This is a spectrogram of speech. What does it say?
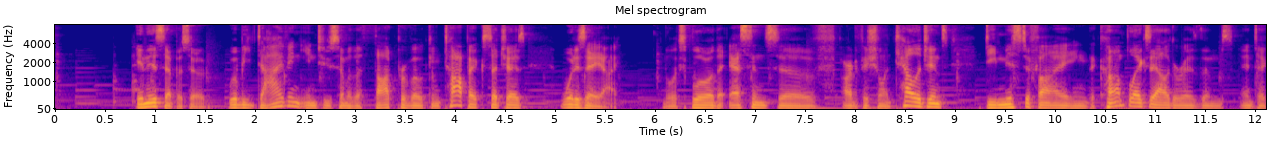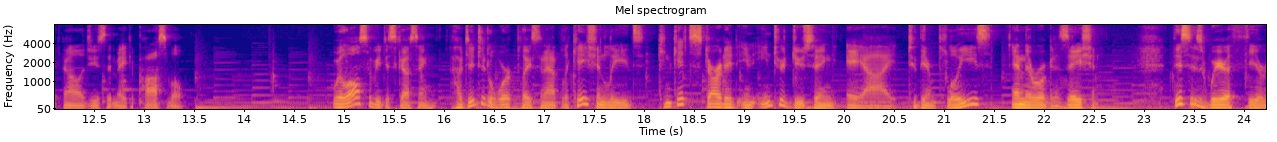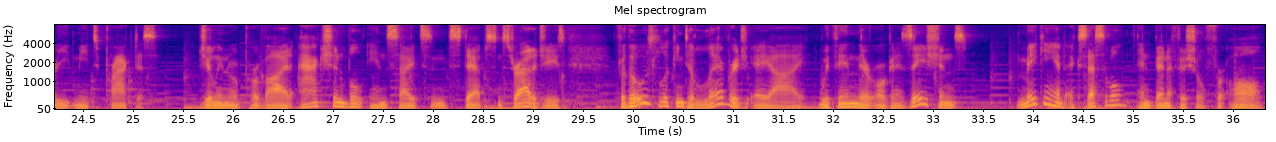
In this episode, we'll be diving into some of the thought provoking topics such as what is AI? We'll explore the essence of artificial intelligence, demystifying the complex algorithms and technologies that make it possible. We'll also be discussing how digital workplace and application leads can get started in introducing AI to their employees and their organization. This is where theory meets practice. Gillian will provide actionable insights and steps and strategies for those looking to leverage AI within their organizations, making it accessible and beneficial for all.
